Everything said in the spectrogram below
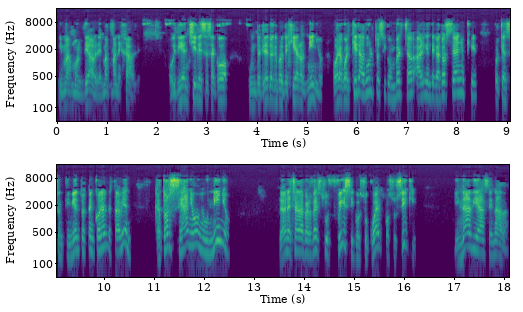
y más moldeables, más manejables. Hoy día en Chile se sacó un decreto que protegía a los niños. Ahora cualquier adulto si conversa a alguien de 14 años que, porque el sentimiento está con él, está bien. 14 años es un niño. Le van a echar a perder su físico, su cuerpo, su psiqui. Y nadie hace nada.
